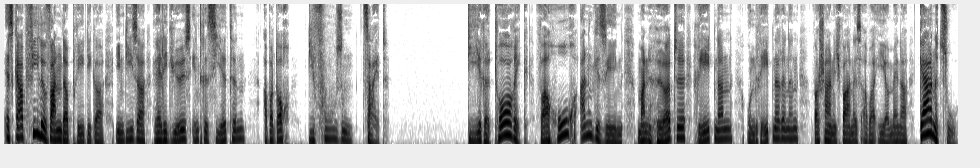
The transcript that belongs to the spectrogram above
Es gab viele Wanderprediger in dieser religiös interessierten, aber doch diffusen Zeit. Die Rhetorik war hoch angesehen, man hörte Rednern und Rednerinnen, wahrscheinlich waren es aber eher Männer, gerne zu.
